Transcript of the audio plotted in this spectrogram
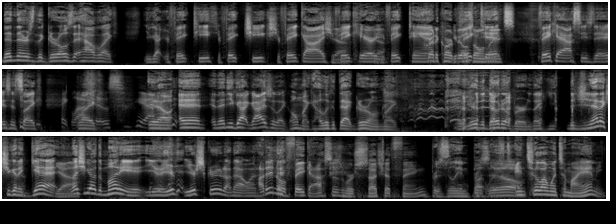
then there's the girls that have like, you got your fake teeth, your fake cheeks, your fake eyes, your Yeah, fake hair, yeah. your fake tan, Credit card your bills fake only. tits, fake ass these days. It's like Fake Like, lashes. yeah. you know, and and then you got guys who are like, oh my god, look at that girl. I'm like. Well, you're the dodo bird. Like the genetics you're gonna get, Yeah. unless you have the money, you know, you're you're screwed on that one. I didn't know fake asses were such a thing Brazilian butt Brazil. lift. until I went to Miami.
